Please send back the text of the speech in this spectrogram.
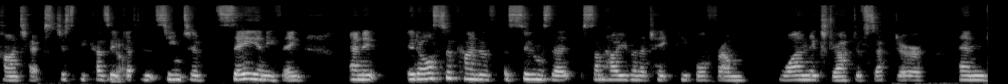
contexts just because it yeah. doesn't seem to say anything. And it it also kind of assumes that somehow you're going to take people from one extractive sector and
